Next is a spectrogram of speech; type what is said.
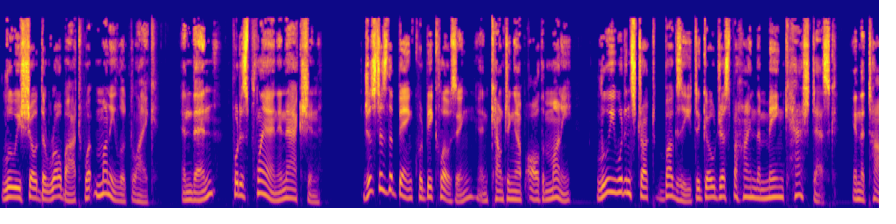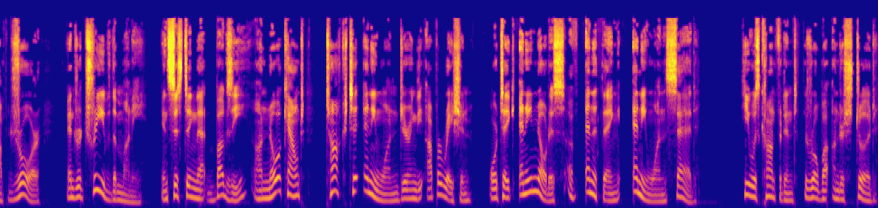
Louis showed the robot what money looked like, and then put his plan in action. Just as the bank would be closing and counting up all the money, Louis would instruct Bugsy to go just behind the main cash desk in the top drawer and retrieve the money, insisting that Bugsy, on no account, talk to anyone during the operation or take any notice of anything anyone said. He was confident the robot understood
